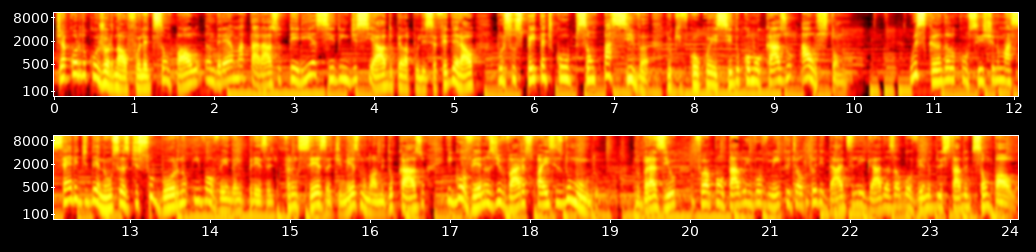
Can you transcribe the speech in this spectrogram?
De acordo com o jornal Folha de São Paulo, Andréa Matarazzo teria sido indiciado pela Polícia Federal por suspeita de corrupção passiva, no que ficou conhecido como o caso Alstom. O escândalo consiste numa série de denúncias de suborno envolvendo a empresa francesa de mesmo nome do caso e governos de vários países do mundo. No Brasil, foi apontado o envolvimento de autoridades ligadas ao governo do estado de São Paulo.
